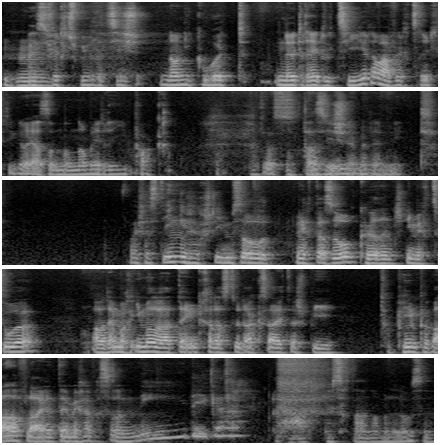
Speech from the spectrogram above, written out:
Mhm. wenn sie vielleicht spüren, es ist noch nicht gut, nicht reduzieren, was vielleicht das Richtige wäre, sondern noch mehr reinpacken. Das, Und das ist eben dann nicht. Weißt du, das Ding ist, ich stimme so, wenn ich das so höre, dann stimme ich zu. Aber dann muss ich immer daran denken, dass du da gesagt hast bei To Pimp a Barfly und dann bin ich einfach so, nee, Digga. Ja, muss ich da nochmal hören.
